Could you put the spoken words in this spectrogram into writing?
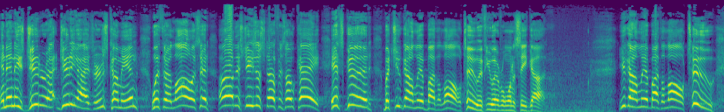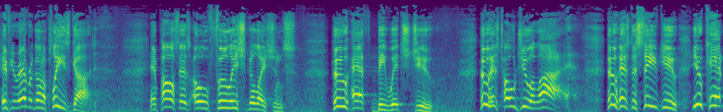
And then these Judaizers come in with their law and said, Oh, this Jesus stuff is okay. It's good, but you've got to live by the law too if you ever want to see God. You've got to live by the law too if you're ever going to please God. And Paul says, O foolish Galatians, Who hath bewitched you? Who has told you a lie? Who has deceived you? You can't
